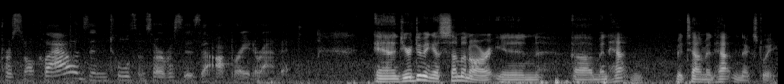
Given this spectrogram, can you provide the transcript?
personal clouds and tools and services that operate around it. And you're doing a seminar in uh, Manhattan, Midtown Manhattan next week.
